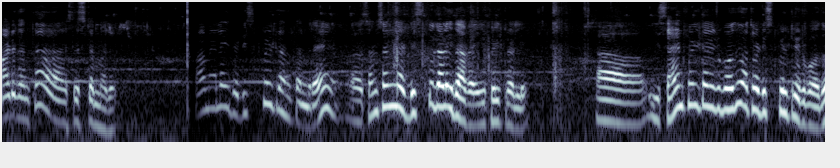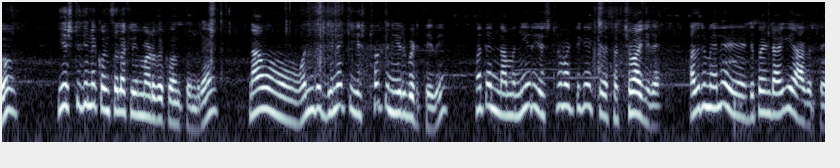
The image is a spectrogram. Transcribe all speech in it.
ಮಾಡಿದಂಥ ಸಿಸ್ಟಮ್ ಅದು. ಆಮೇಲೆ ಇದು ಡಿಸ್ಕ್ ಫಿಲ್ಟ್ರ್ ಅಂತಂದರೆ ಸಣ್ಣ ಸಣ್ಣ ಡಿಸ್ಕ್ಗಳಿದ್ದಾವೆ ಈ ಫಿಲ್ಟ್ರಲ್ಲಿ ಈ ಸ್ಯಾಂಡ್ ಫಿಲ್ಟರ್ ಇರ್ಬೋದು ಅಥವಾ ಡಿಸ್ಕ್ ಫಿಲ್ಟರ್ ಇರ್ಬೋದು, ಎಷ್ಟು ದಿನಕ್ಕೆ ಒಂದ್ಸಲ ಕ್ಲೀನ್ ಮಾಡಬೇಕು ಅಂತಂದರೆ, ನಾವು ಒಂದು ದಿನಕ್ಕೆ ಎಷ್ಟು ಹೊತ್ತು ನೀರು ಬಿಡ್ತೀವಿ, ಮತ್ತು ನಮ್ಮ ನೀರು ಎಷ್ಟರ ಮಟ್ಟಿಗೆ ಸ್ವಚ್ಛವಾಗಿದೆ, ಅದ್ರ ಮೇಲೆ ಡಿಪೆಂಡ್ ಆಗಿ ಆಗುತ್ತೆ.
